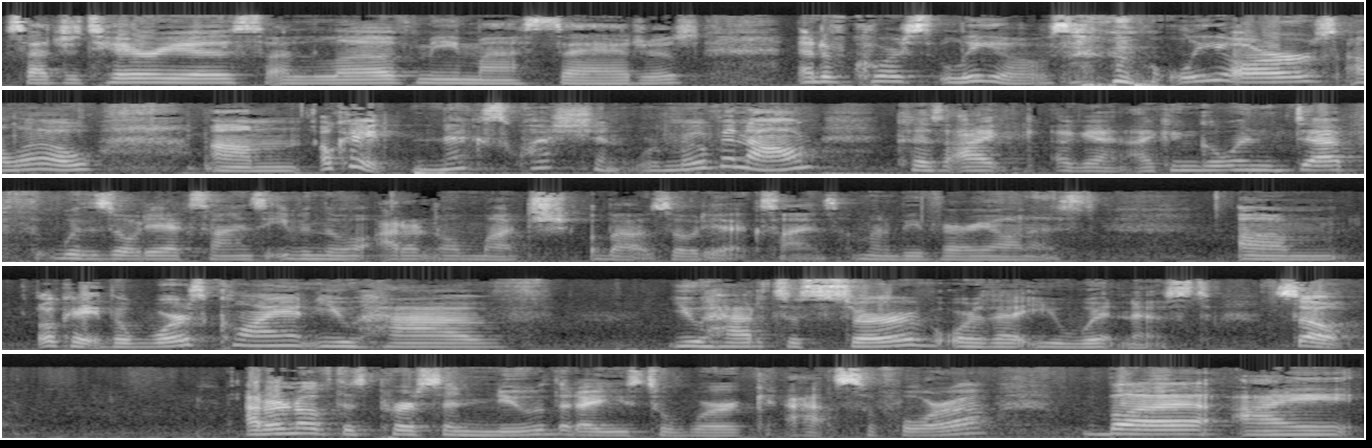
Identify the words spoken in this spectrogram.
Sagittarius, I love me my Sagittarius, and of course Leos, Leos. Hello. Um, okay, next question. We're moving on because I again I can go in depth with zodiac signs, even though I don't know much about zodiac signs. I'm going to be very honest. Um, okay, the worst client you have you had to serve or that you witnessed. So I don't know if this person knew that I used to work at Sephora, but I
